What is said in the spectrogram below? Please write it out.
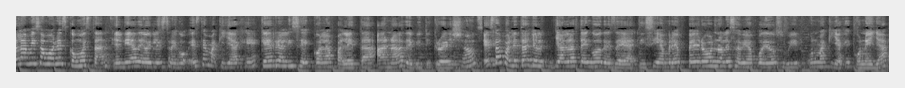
Hola mis amores, ¿cómo están? El día de hoy les traigo este maquillaje que realicé con la paleta Ana de Beauty Creations. Esta paleta yo ya la tengo desde diciembre, pero no les había podido subir un maquillaje con ella.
